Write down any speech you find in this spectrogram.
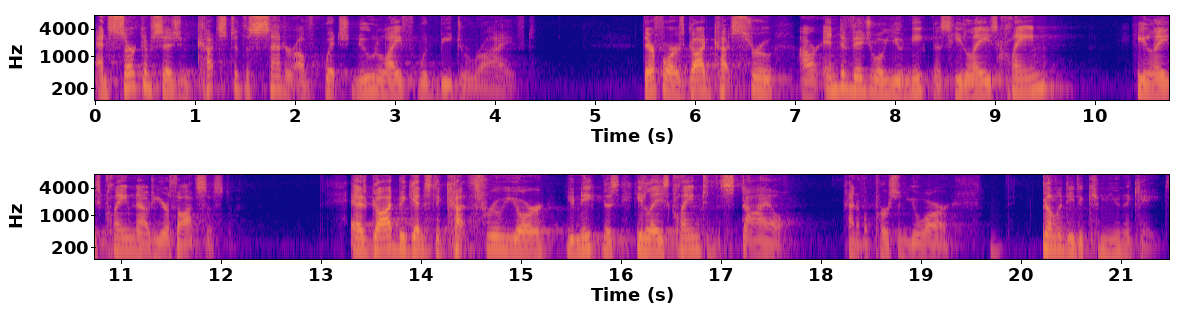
And circumcision cuts to the center of which new life would be derived. Therefore, as God cuts through our individual uniqueness, He lays claim. He lays claim now to your thought system. As God begins to cut through your uniqueness, He lays claim to the style, kind of a person you are, ability to communicate.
